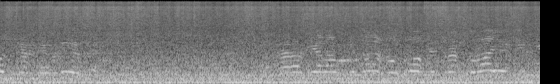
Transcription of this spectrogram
Постріл не влізе. Зараз я вам покажу трохи трактора, які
